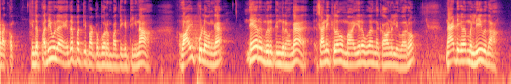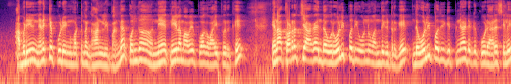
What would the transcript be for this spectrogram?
வணக்கம். இந்த பதிவில் எதை பற்றி பார்க்க போகிறோம் பார்த்துக்கிட்டிங்கன்னா வாய்ப்புள்ளவங்க நேரம் இருக்குங்கிறவங்க சனிக்கிழமை மா இரவு தான் இந்த காணொலி வரும். ஞாயிற்றுக்கிழமை லீவு தான். அப்படின்னு நினைக்கக்கூடியவங்க மட்டும் இந்த காணொலி பாருங்கள் கொஞ்சம் நே நீளமாகவே போக வாய்ப்பு இருக்குது ஏன்னா தொடர்ச்சியாக இந்த ஒரு ஒளிப்பதிவு ஒன்று வந்துக்கிட்டு இருக்கு. இந்த ஒளிப்பதிவுக்கு பின்னாடி இருக்கக்கூடிய அரசியல்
